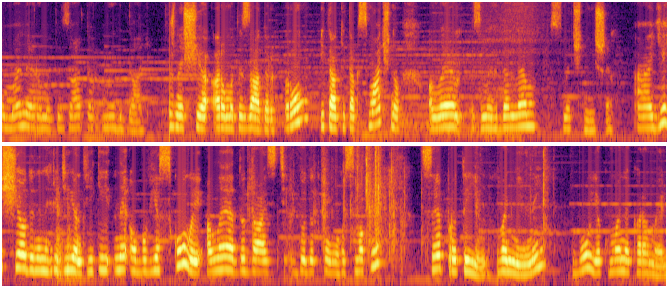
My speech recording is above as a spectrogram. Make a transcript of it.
У мене ароматизатор мигдаль. Можна ще ароматизатор ром. І так, і так смачно, але з мигдалем смачніше. Є ще один інгредієнт, який не обов'язковий, але додасть додаткового смаку. Це протеїн ванільний, або як у мене карамель.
